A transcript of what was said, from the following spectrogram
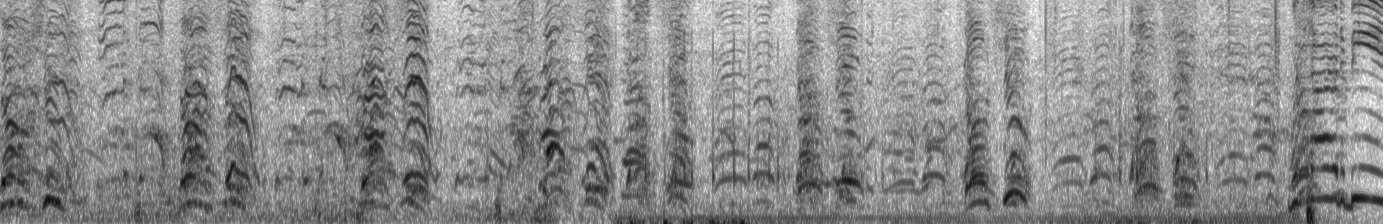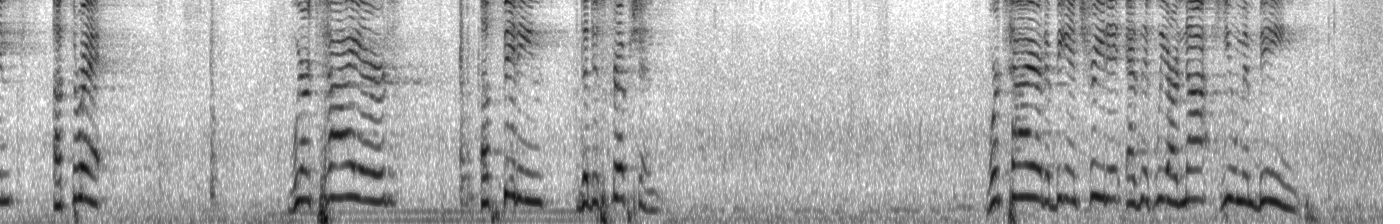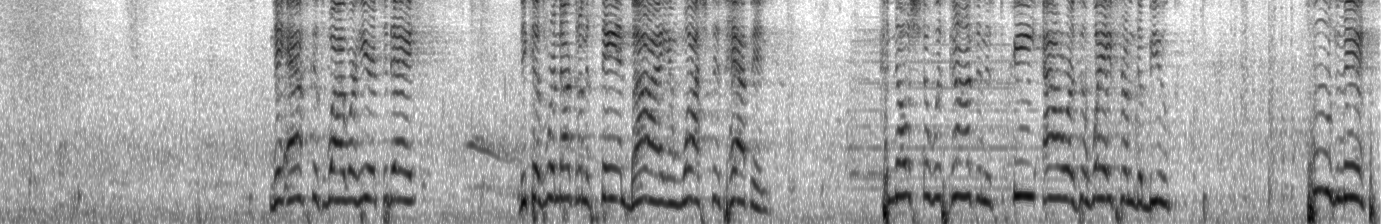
Don't shoot. Don't shoot. Don't shoot! Don't shoot! Don't shoot! Don't shoot. Don't shoot. Don't shoot. We're tired of being a threat. We're tired of fitting the descriptions. We're tired of being treated as if we are not human beings. They ask us why we're here today. Because we're not going to stand by and watch this happen. Kenosha, Wisconsin is three hours away from Dubuque. Who's next?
